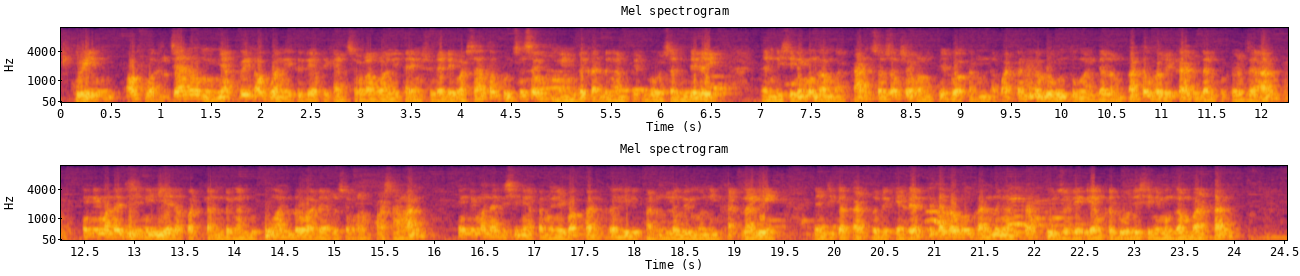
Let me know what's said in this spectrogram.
Queen of One cara umumnya Queen of One itu diartikan seorang wanita yang sudah dewasa ataupun seseorang yang dekat dengan Virgo sendiri dan di sini menggambarkan sosok seorang Virgo akan mendapatkan keberuntungan dalam kategori karir dan pekerjaan yang di mana di sini ia dapatkan dengan dukungan doa dari seorang pasangan yang di mana di sini akan menyebabkan kehidupan lebih meningkat lagi. Dan jika kartu The Carrier kita gabungkan dengan kartu zodiak yang kedua di sini menggambarkan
